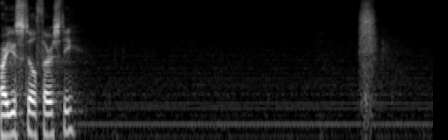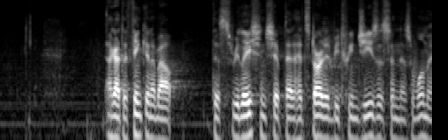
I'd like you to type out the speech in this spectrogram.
Are you still thirsty? I got to thinking about this relationship that had started between Jesus and this woman.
